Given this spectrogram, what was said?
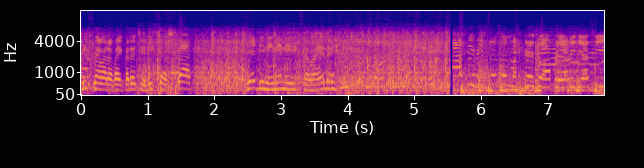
રિક્ષાવાળા ભાઈ કરે છે, રિક્ષા સ્ટાર્ટ જેડીની એની રિક્ષામાં એ વિસર્જન માટે જો આપણે આવી ગયા છીએ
